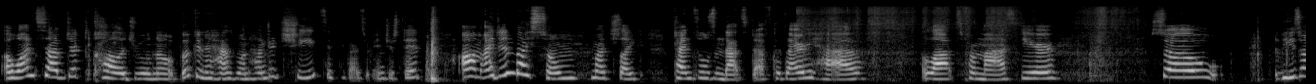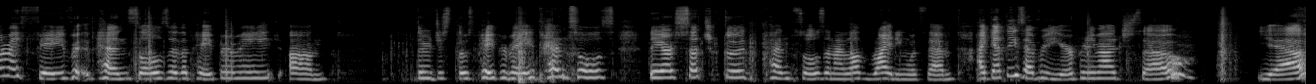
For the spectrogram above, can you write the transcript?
a one subject college rule notebook and it has 100 sheets if you guys are interested. Um, I didn't buy so much like pencils and that stuff because I already have lots from last year. So these are my favorite pencils. They're the Papermate. Um, they're just those Papermate pencils. They are such good pencils, and I love writing with them. I get these every year pretty much, so yeah.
